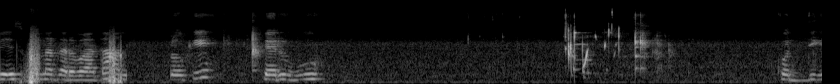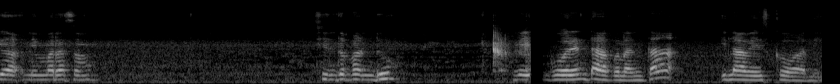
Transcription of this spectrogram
వేసుకున్న తర్వాత అందులోకి పెరుగు కొద్దిగా నిమ్మరసం చింతపండు వే గోరెంటాకునంతా ఇలా వేసుకోవాలి.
